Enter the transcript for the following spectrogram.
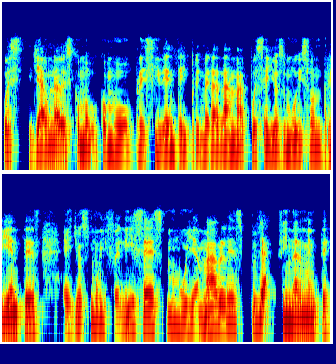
Pues ya una vez como, como presidenta y primera dama, pues ellos muy sonrientes, ellos muy felices, muy amables, pues ya finalmente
